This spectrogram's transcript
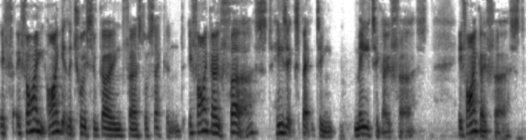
if if I I get the choice of going first or second, if I go first, he's expecting me to go first. If I go first,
